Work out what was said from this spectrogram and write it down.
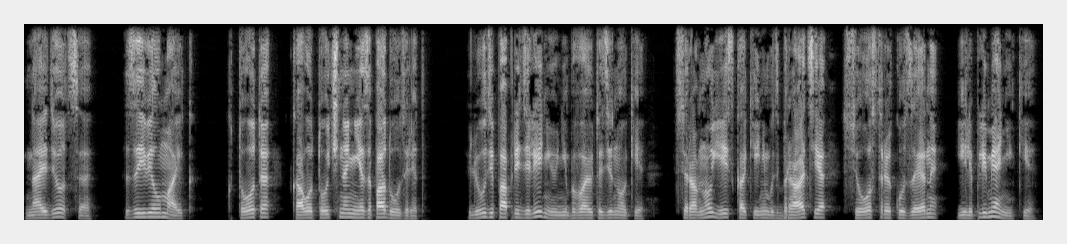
«Найдется», – заявил Майк. «Кто-то, кого точно не заподозрит. Люди по определению не бывают одиноки. Все равно есть какие-нибудь братья, сестры, кузены или племянники.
